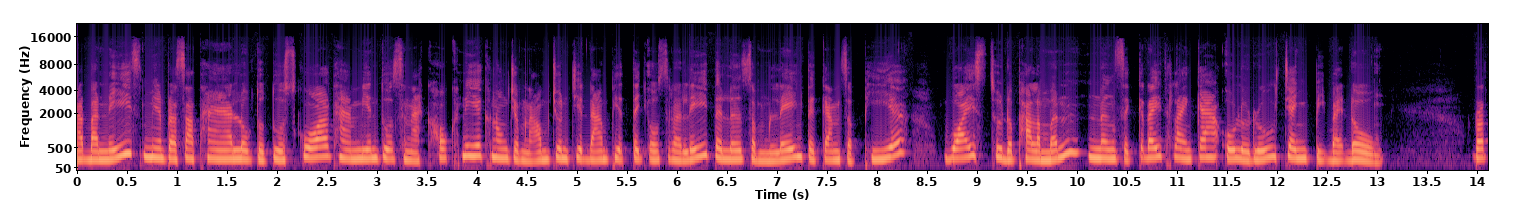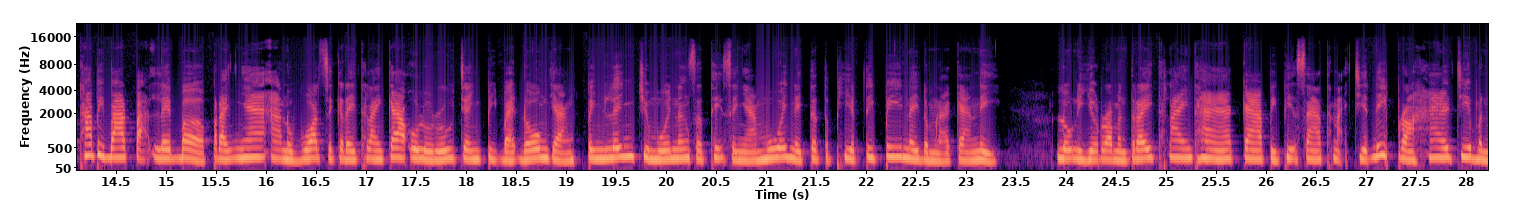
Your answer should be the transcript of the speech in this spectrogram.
Albanese មានប្រសាសន៍ថាលោកទទួលស្គាល់ថាមានទស្សនៈខុសគ្នាក្នុងចំណោមជនជាតិដើមភាគតិចអូស្ត្រាលីទៅលើសម្លេងទៅកាន់សភា Voice to the Parliament និងសេចក្តីថ្លែងការណ៍ Uluru ចេញពីបេះដូង រដ្ឋាភិបាលបក Labor បដិញ្ញាអនុវត្តសេចក្តីថ្លែងការណ៍ Uluru ចេញពីបេះដូងយ៉ាងពេញលេញជាមួយនឹងសន្ធិសញ្ញាមួយនៃទស្សនវិជ្ជាទី2នៃដំណើរការនេះ។លោកនាយករដ្ឋមន្ត្រីថ្លែងថាការពិភាក្សាថ្នាក់ជាតិនេះប្រហែលជាមិន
